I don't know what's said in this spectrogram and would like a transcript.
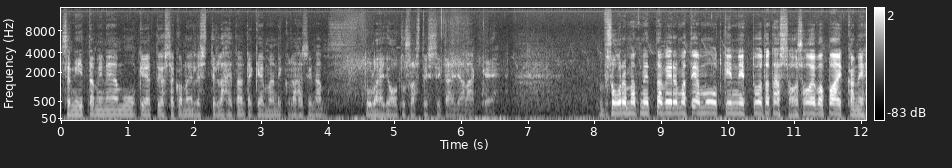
se niittäminen ja muukin, että jos se koneellisesti lähdetään tekemään, niin kyllähän siinä tulee joutusasti sitä jälkeen. Suuremmat mettävirmat ja muutkin, niin tuota, tässä olisi oiva paikka niin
